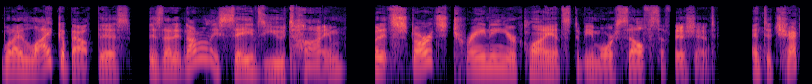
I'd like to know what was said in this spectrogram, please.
What I like about this is that it not only saves you time, but it starts training your clients to be more self sufficient and to check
